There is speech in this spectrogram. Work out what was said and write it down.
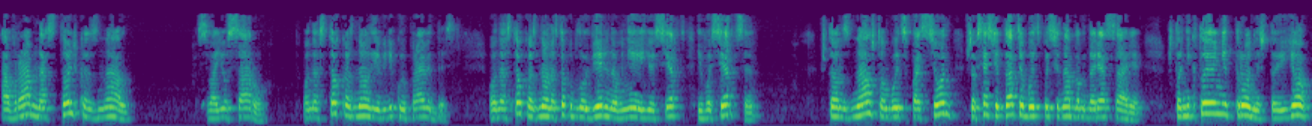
Авраам настолько знал свою Сару, он настолько знал ее великую праведность, он настолько знал, настолько был уверен в ней ее сердце, его сердце, что он знал, что он будет спасен, что вся ситуация будет спасена благодаря Саре, что никто ее не тронет, что ее,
